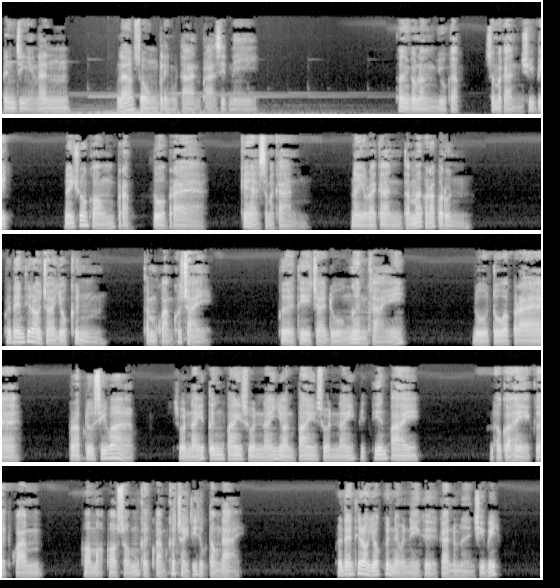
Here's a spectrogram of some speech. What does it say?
เป็นจริงอย่างนั้น แล้วทรงเปล่งอุทานภาษิตนี้ ท่านกำลังอยู่กับ สมการชีวิต ในช่วงของปรับตัวแปร แก้สมการ ในรายการธรรมรับปรุณ ประเด็นที่เราจะยกขึ้นทำความเข้าใจ เพื่อที่จะดูเงื่อนไข ดูตัวแปร ปรับดูซิว่า ส่วนไหนตึงไปส่วนไหนหย่อนไป ส่วนไหนผิดเพี้ยนไป เราก็ให้เกิดความพอเหมาะพอสมเกิดความเข้าใจที่ถูกต้องได้ ประเด็นที่เรายกขึ้นในวันนี้คือการดำเนินชีวิต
